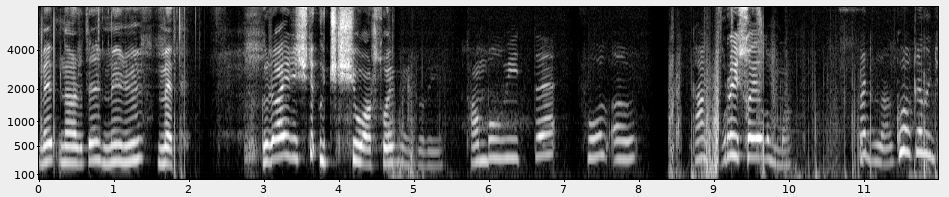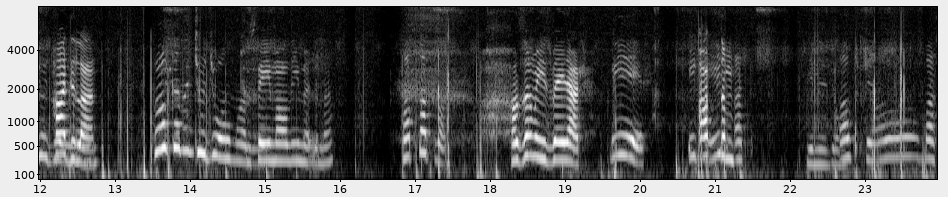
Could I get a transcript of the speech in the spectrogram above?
Map nerede? Menü map. Grayrich'te 3 kişi var. Soyamayız orayı. Tumbleweed'de Fall out. Kanka burayı soyalım mı? Hadi lan. Korkanın çocuğu. Hadi lan. Korkanın çocuğu olmaz. Tüfeğimi alayım elime. Patlat lan. Hazır mıyız beyler? Bir. iki, Attım. At. Yemin ediyorum. Al tüfeği al. Bas.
